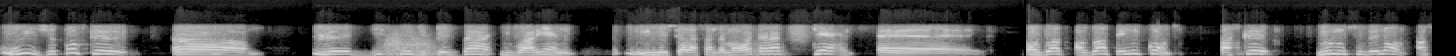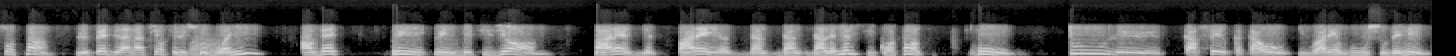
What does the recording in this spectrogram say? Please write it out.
Oui, je pense que euh, le discours du président ivoirien, M. Alassane Ouattara, tient, euh, on, doit, on doit en tenir compte parce que nous nous souvenons en son temps, le père de la nation, Félix Kouboigny, avait pris une décision pareille, pareille dans, dans, dans les mêmes circonstances où tout le café ou cacao ivoirien, vous vous souvenez,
